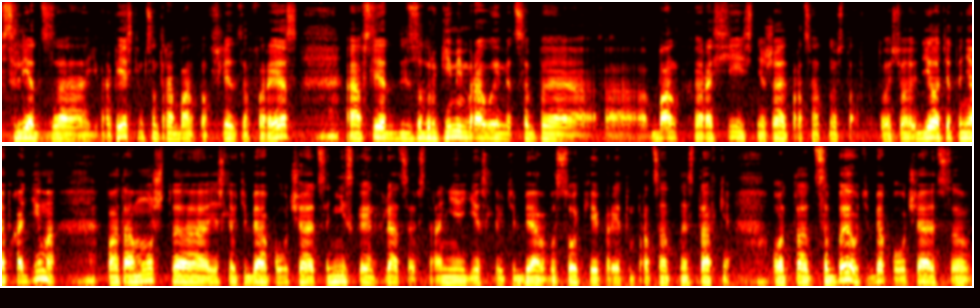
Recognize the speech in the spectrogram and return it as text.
вслед за Европейским Центробанком, вслед за ФРС, а, вслед за другими мировыми ЦБ, а, Банк России снижает процентную ставку. То есть э, делать это необходимо, потому что если у тебя получается низкая инфляция в стране, если у тебя высокие при этом процентные ставки от э, ЦБ, у тебя получается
